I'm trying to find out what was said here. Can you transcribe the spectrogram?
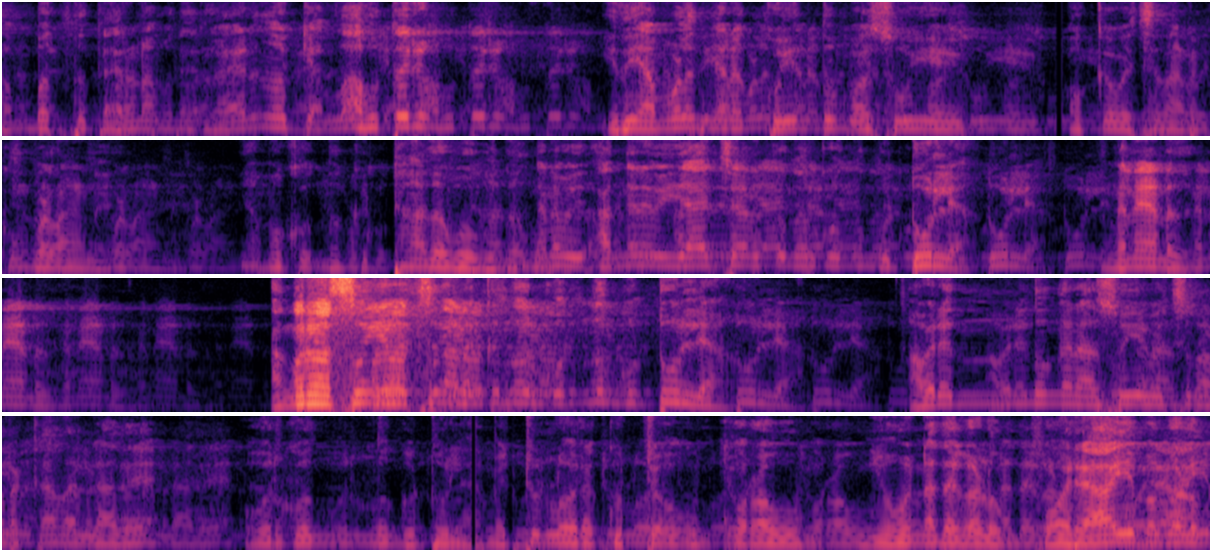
സമ്പത്ത് തരണമെന്ന് വേറെ നോക്കി അള്ളാഹു തരും. ഇത് നമ്മളിങ്ങനെ കൊയ്ന്തും അസൂയയും ഒക്കെ വെച്ച് നടക്കുമ്പോഴാണ് നമുക്കൊന്നും കിട്ടാതെ പോകുന്നത്. അങ്ങനെ അങ്ങനെ വിചാരിച്ചു നടക്കുന്നവർക്കൊന്നും കിട്ടൂല. അങ്ങനെയാണത്. അങ്ങനെ അസൂയ വെച്ച് നടക്കുന്നവർക്കൊന്നും കിട്ടൂല. അവരെന്നും ഇങ്ങനെ അസൂയ വെച്ച് നടക്കാന്നല്ലാതെ അവർക്കൊന്നും കിട്ടൂല. മറ്റുള്ളവരെ കുറ്റവും കുറവും ന്യൂനതകളും പോരായ്മകളും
